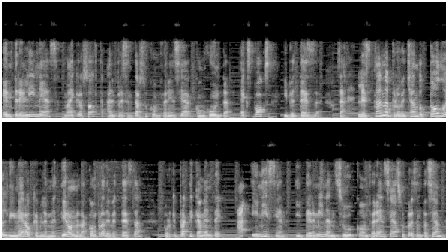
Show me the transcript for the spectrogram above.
entre líneas Microsoft al presentar su conferencia conjunta Xbox y Bethesda. O sea, le están aprovechando todo el dinero que le metieron a la compra de Bethesda porque prácticamente inician y terminan su conferencia, su presentación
